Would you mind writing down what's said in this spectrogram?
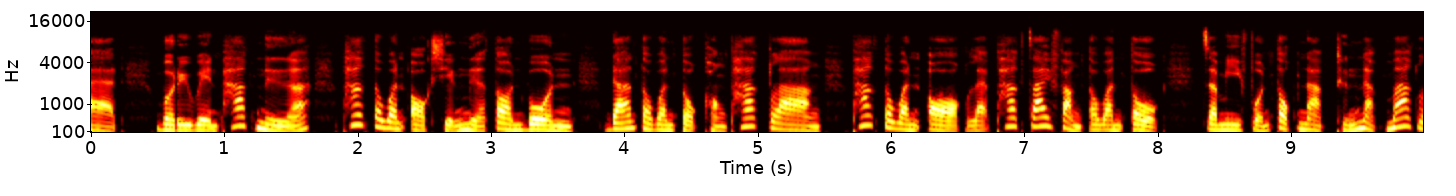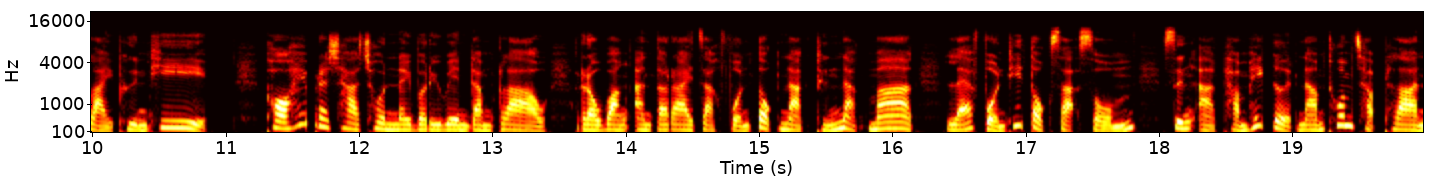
68 บริเวณภาคเหนือ ภาคตะวันออกเฉียงเหนือตอนบน ด้านตะวันตกของภาคกลาง ภาคตะวันออกและภาคใต้ฝั่งตะวันตก จะมีฝนตกหนักถึงหนักมากหลายพื้นที่ ขอให้ประชาชนในบริเวณดังกล่าว ระวังอันตรายจากฝนตกหนักถึงหนักมาก และฝนที่ตกสะสม ซึ่งอาจทำให้เกิดน้ำท่วมฉับพลัน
